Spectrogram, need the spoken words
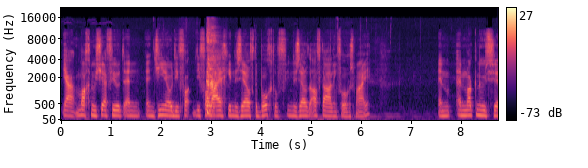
ja, Magnus Sheffield en, en Gino, die, die vallen eigenlijk in dezelfde bocht of in dezelfde afdaling volgens mij. En, en Magnus uh,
